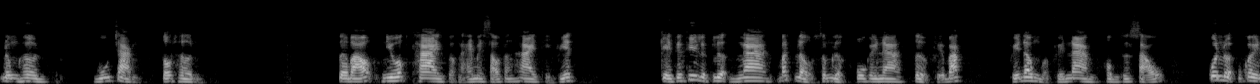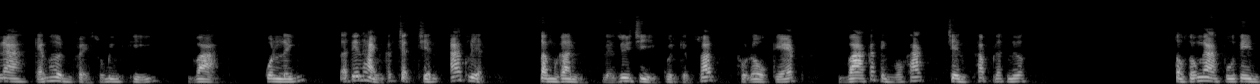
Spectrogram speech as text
đông hơn, vũ trang tốt hơn. Tờ báo New York Times vào ngày 26 tháng 2 thì viết, kể từ khi lực lượng Nga bắt đầu xâm lược Ukraine từ phía Bắc, phía Đông và phía Nam hôm thứ Sáu, quân đội Ukraine kém hơn về số binh khí và quân lính đã tiến hành các trận chiến ác liệt tầm gần để duy trì quyền kiểm soát thủ đô Kiev và các thành phố khác trên khắp đất nước. Tổng thống Nga Putin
